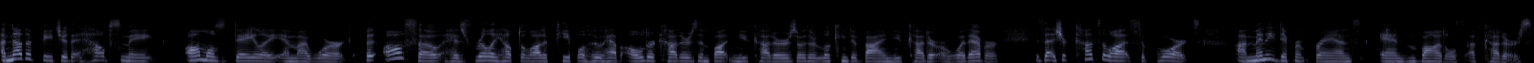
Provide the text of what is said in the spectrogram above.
Another feature that helps me almost daily in my work, but also has really helped a lot of people who have older cutters and bought new cutters or they're looking to buy a new cutter or whatever, is that SureCuts-a-Lot supports uh, many different brands and models of cutters.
